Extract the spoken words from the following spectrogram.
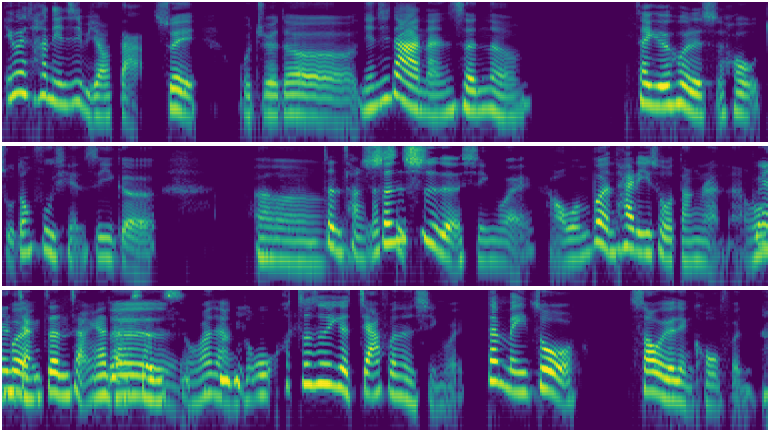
因为他年纪比较大，所以我觉得年纪大的男生呢，在约会的时候主动付钱是一个。呃，正常的事绅士的行为，好，我们不能太理所当然了，我们不能讲正常，要讲绅士。对我要讲说，我这是一个加分的行为，但没做稍微有点扣分。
